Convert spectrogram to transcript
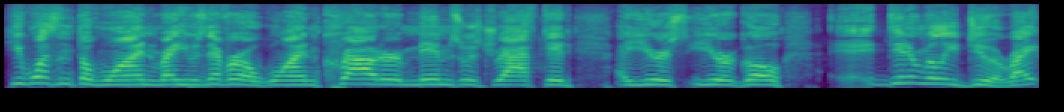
He wasn't the one, right? He was never a one. Crowder, Mims was drafted a year, year ago it didn't really do it, right?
